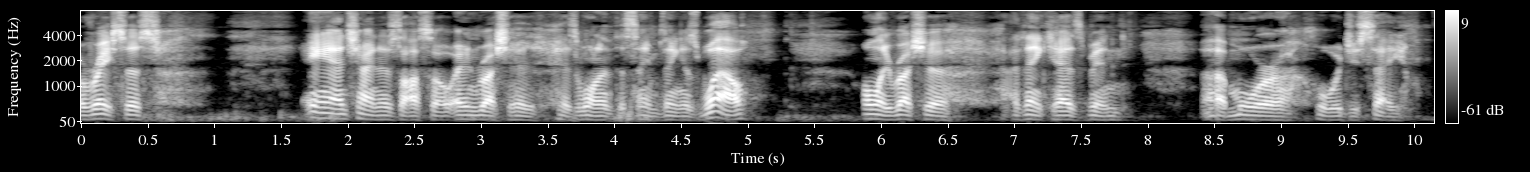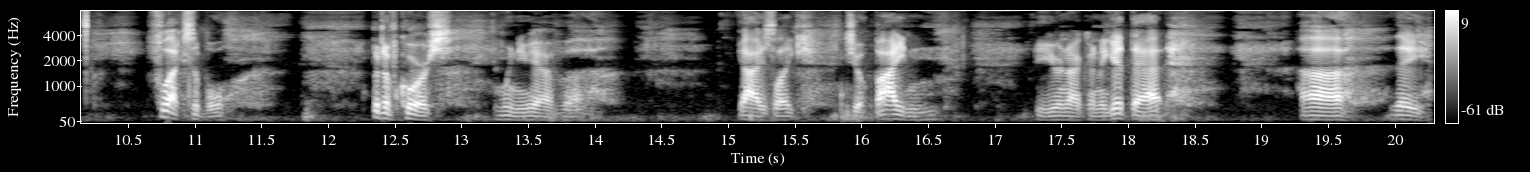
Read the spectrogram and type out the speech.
erase us. And China is also, and Russia has wanted the same thing as well. Only Russia, I think, has been uh, more, uh, what would you say, flexible. But of course, when you have uh, guys like Joe Biden, you're not going to get that. Uh, they,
